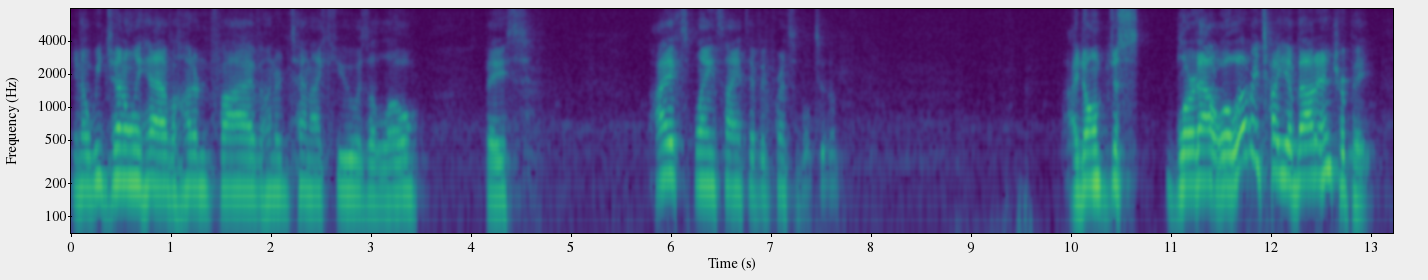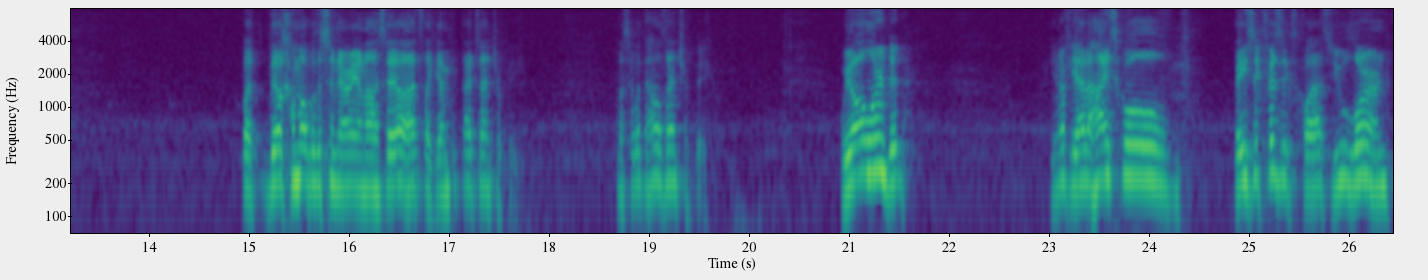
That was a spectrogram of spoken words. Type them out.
You know, we generally have 105, 110 IQ as a low base. I explain scientific principle to them. I don't just blurt out, well, let me tell you about entropy. But they'll come up with a scenario and I'll say, oh, that's like, that's entropy. I'll say, what the hell is entropy? We all learned it. You know, if you had a high school basic physics class, you learned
